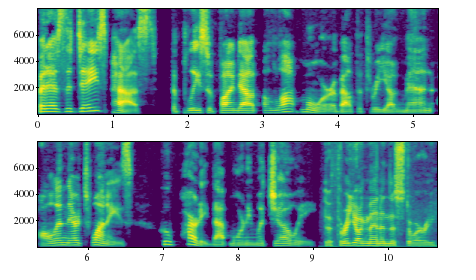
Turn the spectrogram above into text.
But as the days passed, the police would find out a lot more about the three young men, all in their 20s, who partied that morning with Joey. The three young men in this story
